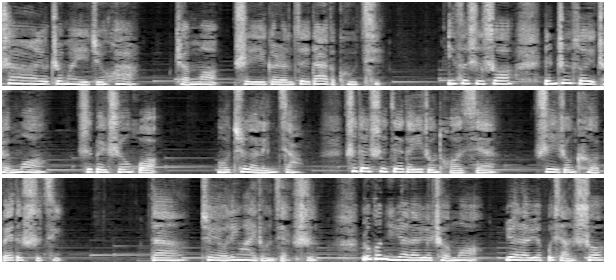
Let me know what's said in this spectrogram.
上有这么一句话：“沉默是一个人最大的哭泣。”意思是说，人之所以沉默，是被生活磨去了棱角，是对世界的一种妥协，是一种可悲的事情。但却有另外一种解释：如果你越来越沉默，越来越不想说，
